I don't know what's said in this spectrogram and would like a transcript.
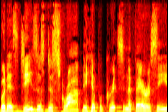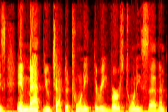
but as Jesus described the hypocrites and the Pharisees in Matthew chapter 23 verse 27,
